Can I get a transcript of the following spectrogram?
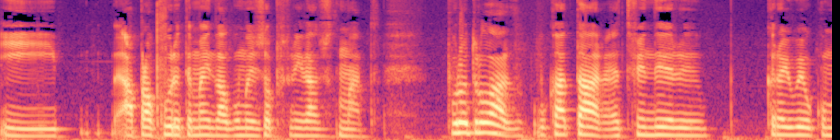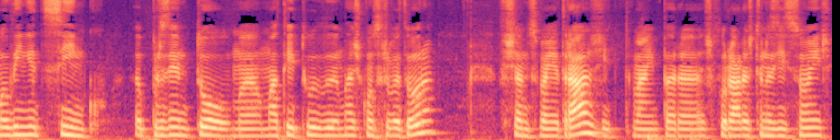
e à procura também de algumas oportunidades de remate. Por outro lado, o Qatar a defender creio eu, com uma linha de 5, apresentou uma, uma atitude mais conservadora, fechando-se bem atrás e também para explorar as transições,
